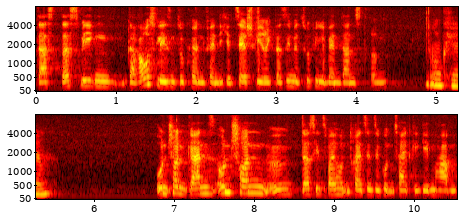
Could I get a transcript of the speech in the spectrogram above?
das deswegen da rauslesen zu können, fände ich jetzt sehr schwierig. Da sind mir zu viele Wenn-Danns drin. Okay. Und schon ganz, und schon, äh, dass sie zwei Hunden 13 Sekunden Zeit gegeben haben,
